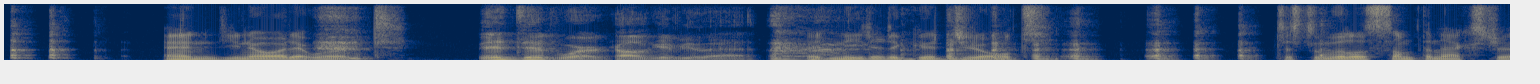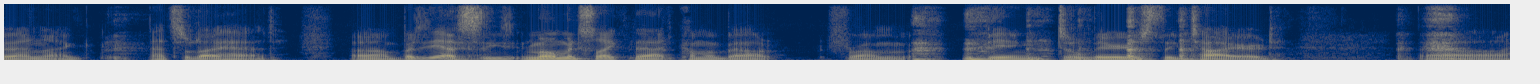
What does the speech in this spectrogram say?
and you know what it worked it did work, I'll give you that. It needed a good jolt, just a little something extra, and I that's what I had. Um, but yes, these moments like that come about from being deliriously tired. Uh,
